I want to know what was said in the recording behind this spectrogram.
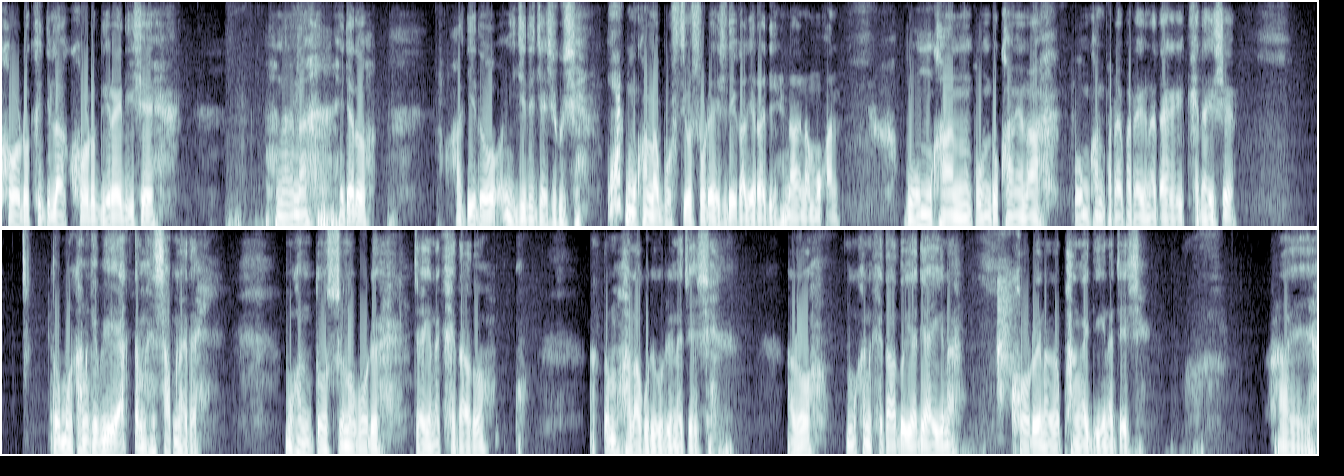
খৰটো খেতি লগা খৰটো গিৰাই দিছে। নাই না এতিয়াতো হাতীটো নিজেতে যাইছে কৈছে এক মুখান লা বস্তি ওচৰতে আহিছে দেই কালি ৰাতি। না না মুখান। বম খান বন্দুক খান না। বম খান ফাটাই ফাটাই কিনে তাই খেদাইছে। তো মই খান কেবি একদম হিচাপ নাই তাই। মুখান দহজন ওপৰতে যাই কিনে খেদাটো একদম হালা কৰি কৰি নাযাইছে আৰু মুখান খেদাটো ইয়াতে আহি কিনা খৰটো এনেকৈ ভাঙাই দি কিনে যাইছে হাই আয়া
